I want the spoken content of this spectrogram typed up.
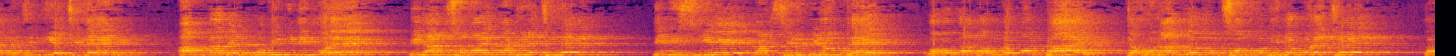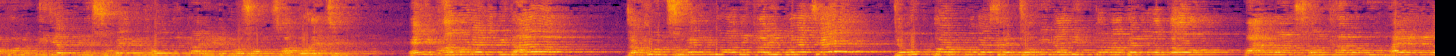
আগে জিতিয়েছিলেন, আপনাদের প্রতিনিধি করে বিধানসভায় পাঠিয়েছিলেন, তিনি সিএ এনআরসির বিরুদ্ধে মমতা বন্দ্যোপাধ্যায় যখন আন্দোলন সংগঠিত করেছে, তখন বিজেপির শুভেন্দু অধিকারীর প্রশংসা করেছে। এই ভাঙনের বিধায়ক যখন শুভেন্দু অধিকারী বলেছে যে উত্তর প্রদেশের যোগী আদিত্যনাথের মতো বাংলার সংখ্যালঘু ভাইদের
